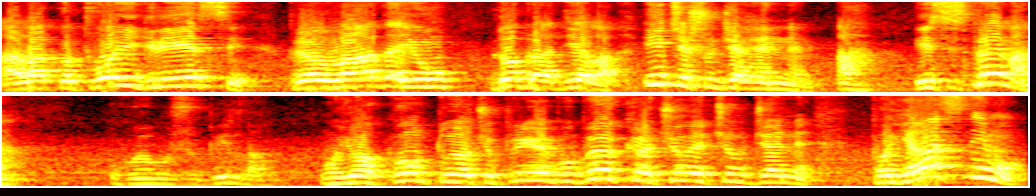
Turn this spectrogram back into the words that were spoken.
ali ako tvoji grijesi preovladaju dobra djela, ićeš u džahennem. A, ah, jesi spreman? Uj, uzubila. O ja kontu, ja ću prije bubekra čoveče u džennet. Pojasni mu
